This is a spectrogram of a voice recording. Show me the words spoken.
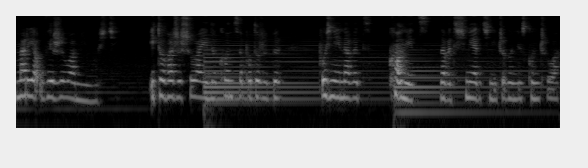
Maria uwierzyła miłości i towarzyszyła jej do końca po to, żeby później nawet koniec, nawet śmierć niczego nie skończyła.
